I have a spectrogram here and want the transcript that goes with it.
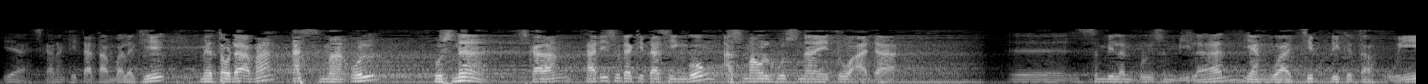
Ya, sekarang kita tambah lagi metode apa? Asmaul husna. Sekarang tadi sudah kita singgung Asmaul Husna itu ada eh, 99 yang wajib diketahui.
